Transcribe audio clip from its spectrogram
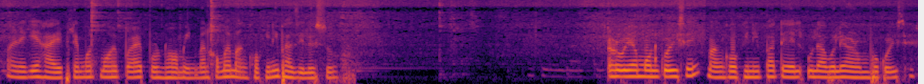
আৰু এনেকৈ হাই ফ্লেমত মই প্ৰায় পোন্ধৰ মিনিটমান সময় মাংসখিনি ভাজি লৈছোঁ। আৰু এয়া মন কৰিছে মাংসখিনিৰ পৰা তেল ওলাবলৈ আৰম্ভ কৰিছে।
